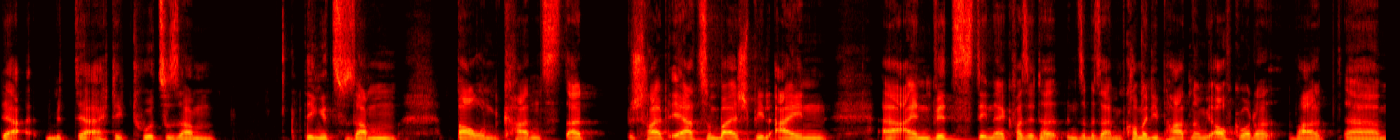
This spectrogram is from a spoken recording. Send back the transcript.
der, mit der Architektur zusammen Dinge zusammenbauen kannst. Da beschreibt er zum Beispiel einen, äh, einen Witz, den er quasi da mit seinem Comedy-Partner irgendwie aufgebaut hat, war, äh,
